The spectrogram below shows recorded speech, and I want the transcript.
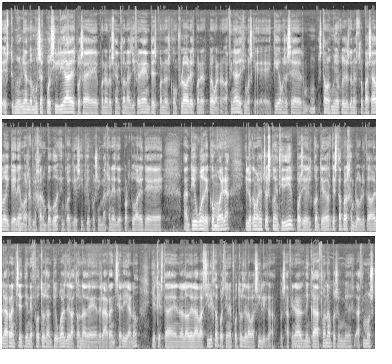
estuvimos mirando muchas posibilidades, pues eh, ponerlos en zonas diferentes, ponerlos con flores, poner, pero bueno, al final dijimos que, que, íbamos a ser, estamos muy orgullosos de nuestro pasado y queremos reflejar un poco en cualquier sitio pues imágenes de Portugalete antiguo, de cómo era, y lo que hemos hecho es coincidir, pues el contenedor que está, por ejemplo, ubicado en la ranche tiene fotos antiguas de la zona de, la ranchería, ¿no? Y el que está en el lado de la basílica, pues tiene fotos de la basílica. Pues al final en cada zona, pues hacemos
